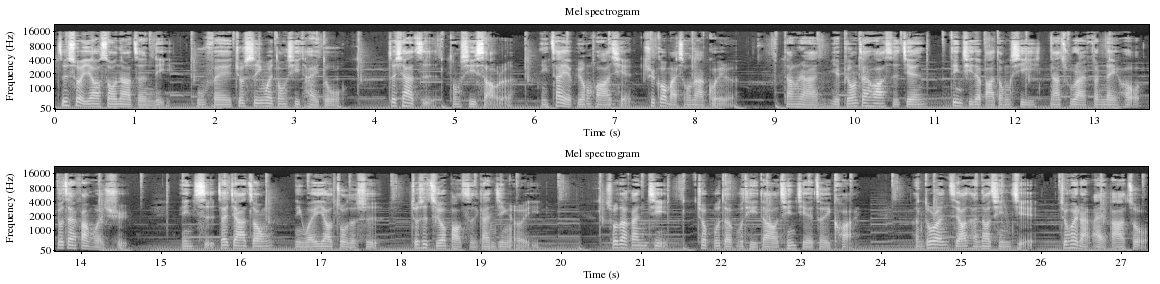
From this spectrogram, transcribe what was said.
之所以要收纳整理，无非就是因为东西太多。这下子东西少了，你再也不用花钱去购买收纳柜了，当然也不用再花时间定期的把东西拿出来分类后又再放回去。因此，在家中，你唯一要做的事，就是只有保持干净而已。说到干净，就不得不提到清洁这一块。很多人只要谈到清洁，就会懒癌发作，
